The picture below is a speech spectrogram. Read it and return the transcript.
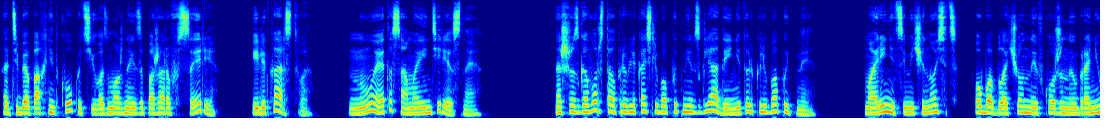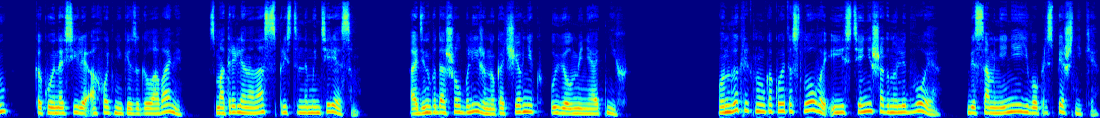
От тебя пахнет копотью, возможно, из-за пожаров в Сэре и лекарства. Ну, это самое интересное. Наш разговор стал привлекать любопытные взгляды, и не только любопытные. Маринец и меченосец, оба облаченные в кожаную броню, какую носили охотники за головами, смотрели на нас с пристальным интересом. Один подошел ближе, но кочевник увел меня от них. Он выкрикнул какое-то слово, и из тени шагнули двое, без сомнения его приспешники.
